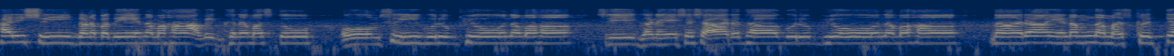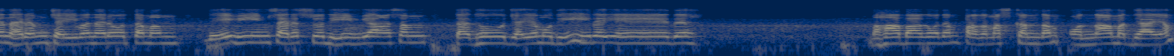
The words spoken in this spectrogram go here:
ഹരിശ്രീ ഗണപതേ നമ വിഘ്നമസ്തു ഓം ശ്രീ ഗുരുഭ്യോ നമ ശ്രീ ഗണേശ ശാരദാ ഗുരുഭ്യോ നമ നാരായണം നമസ്കൃത്യ നരം ചൈവ നരോത്തമം ദേവീം സരസ്വതീം വ്യാസം തഥോ ജയമുദീരയേത് മഹാഭാഗവതം പ്രഥമസ്കന്ധം ഒന്നാം അധ്യായം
